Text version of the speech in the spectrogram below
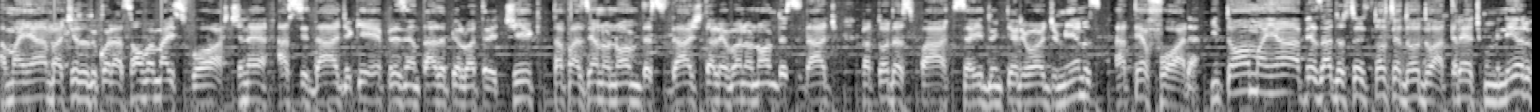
Amanhã a batida do coração vai mais forte, né? A cidade aqui representada pelo Atletique tá fazendo o nome da cidade, tá levando o nome da cidade para todas as partes aí do interior de Minas até fora. Então amanhã, apesar de eu ser torcedor do Atlético Mineiro,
